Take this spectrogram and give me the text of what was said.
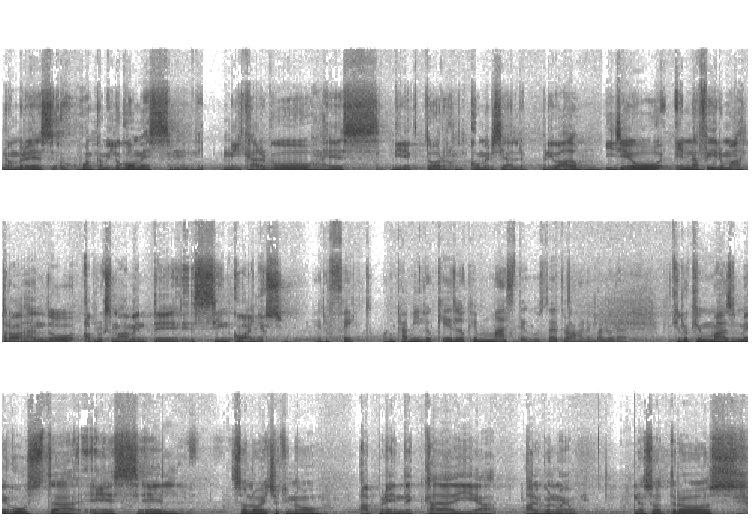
Mi nombre es Juan Camilo Gómez. Mi cargo es director comercial privado y llevo en la firma trabajando aproximadamente cinco años. Perfecto. Juan Camilo, ¿qué es lo que más te gusta de trabajar en Valorar? Que lo que más me gusta es el solo hecho que uno aprende cada día algo nuevo. Nosotros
